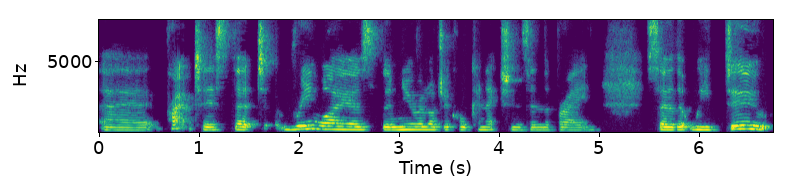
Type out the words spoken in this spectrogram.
uh, practice that rewires the neurological connections in the brain so that we do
